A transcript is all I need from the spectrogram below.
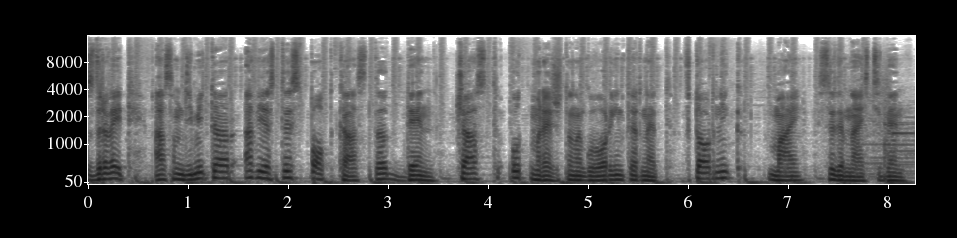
Здравейте, аз съм Димитър, а вие сте с подкаста ДЕН, част от мрежата на Говори Интернет. Вторник, май, 17 ден.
